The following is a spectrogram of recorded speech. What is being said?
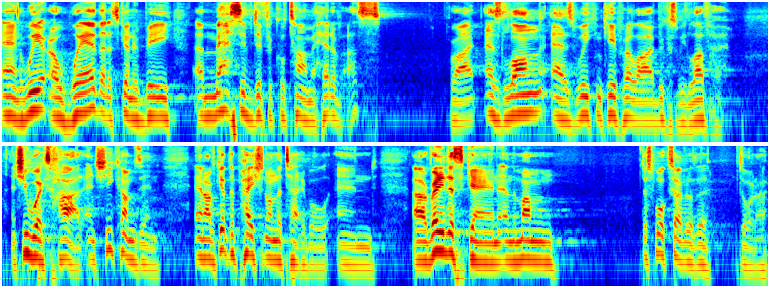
and we're aware that it's going to be a massive, difficult time ahead of us right? As long as we can keep her alive because we love her. And she works hard. And she comes in, and I've got the patient on the table and uh, ready to scan, and the mum just walks over to the daughter,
